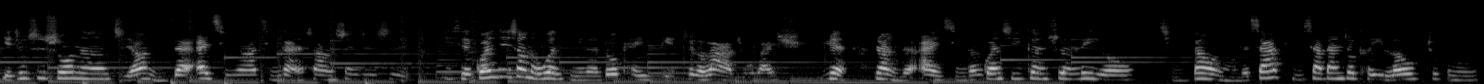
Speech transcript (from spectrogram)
也就是说呢，只要你在爱情啊、情感上，甚至是一些关系上的问题呢，都可以点这个蜡烛来许愿，让你的爱情跟关系更顺利哦。请到我们的虾皮下单就可以喽，祝福您。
